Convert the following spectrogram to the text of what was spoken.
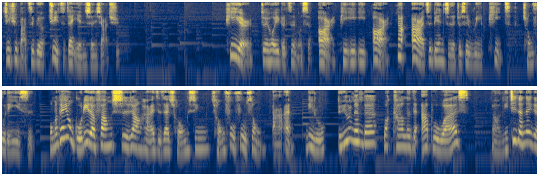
继续把这个句子再延伸下去。Peer 最后一个字母是 R，P E E R。那 R 这边指的就是 repeat，重复的意思。我们可以用鼓励的方式，让孩子再重新重复复诵答案。例如，Do you remember what color the apple was？啊、哦，你记得那个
